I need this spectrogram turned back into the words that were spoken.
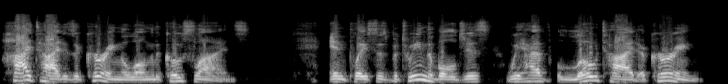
high tide is occurring along the coastlines. In places between the bulges, we have low tide occurring.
